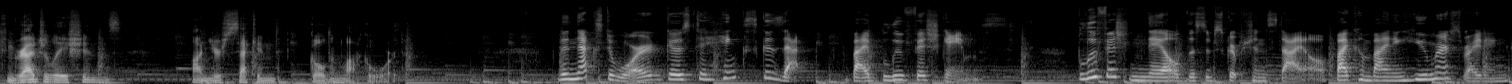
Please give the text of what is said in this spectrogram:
Congratulations on your second Golden Lock Award. The next award goes to Hinks Gazette by Bluefish Games. Bluefish nailed the subscription style by combining humorous writing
